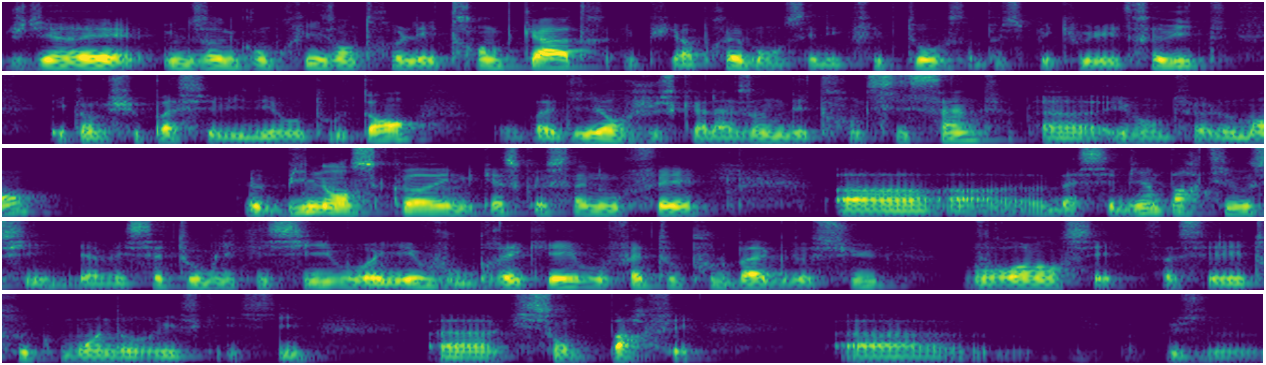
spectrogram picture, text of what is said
Je dirais, une zone comprise entre les 34, et puis après, bon, c'est des cryptos, ça peut spéculer très vite, et comme je fais pas ces vidéos tout le temps, on va dire jusqu'à la zone des 36 cents euh, éventuellement. Le Binance Coin, qu'est-ce que ça nous fait? Euh, euh, bah, C'est bien parti aussi. Il y avait cette oblique ici, vous voyez, vous breakez, vous faites le pullback dessus, vous relancez. Ça, c'est les trucs moins de risque ici, qui sont parfaits. Je n'ai pas plus de,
